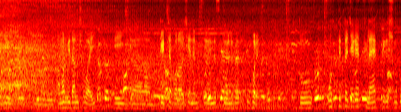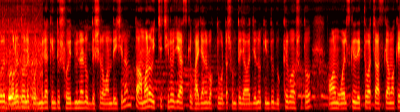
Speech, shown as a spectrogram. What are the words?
এই যে আমার বিধানসভায় এই গেটটা করা হয়েছে এনএম এনএস টুয়েলভের উপরে। তো প্রত্যেকটা জায়গায় ফ্ল্যাগ থেকে শুরু করে দলে দলে কর্মীরা কিন্তু শহীদ মিনারের উদ্দেশ্যে রওনা দিয়েছিলাম। তো আমারও ইচ্ছে ছিল যে আজকে ভাইজানের বক্তব্যটা শুনতে যাওয়ার জন্য, কিন্তু দুঃখের বশত আমার মোবাইল স্ক্রিনে দেখতে পাচ্ছ আজকে আমাকে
